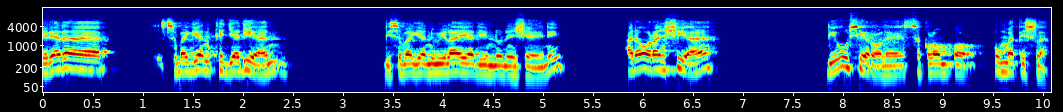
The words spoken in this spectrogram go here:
Jadi ada sebagian kejadian di sebagian wilayah di Indonesia ini ada orang Syiah diusir oleh sekelompok umat Islam,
